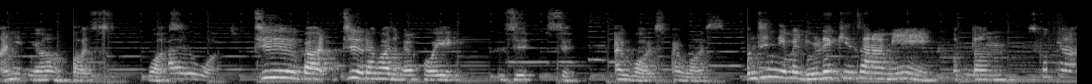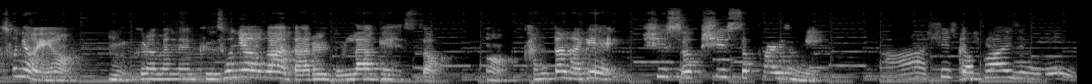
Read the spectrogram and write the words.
아니고요. was was. I was. 즈바 즈라고 하자면 거의 즈 스. I was I was. 원진님을 놀래킨 사람이 어떤 소녀 소녀예요. 음 그러면은 그 소녀가 나를 놀라게 했어. 어 간단하게 she su- she surprised me. 아, she surprised me.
